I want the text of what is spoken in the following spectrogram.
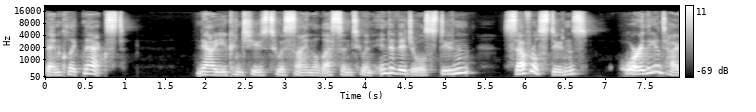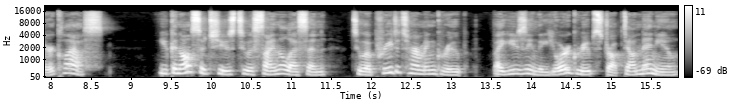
then click Next. Now you can choose to assign the lesson to an individual student, several students, or the entire class. You can also choose to assign the lesson to a predetermined group by using the Your Groups drop-down menu.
